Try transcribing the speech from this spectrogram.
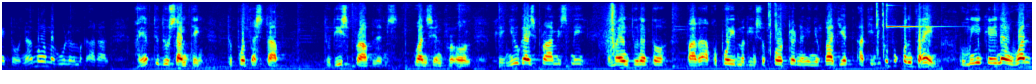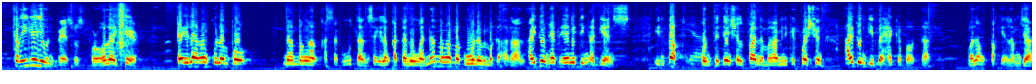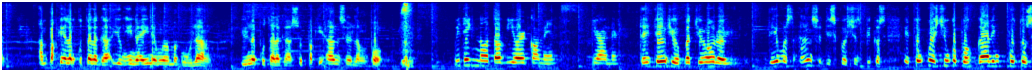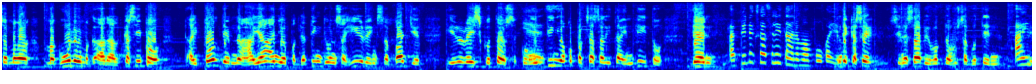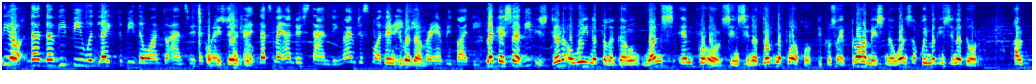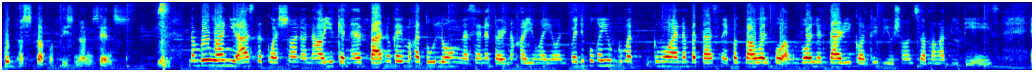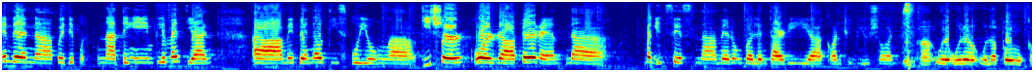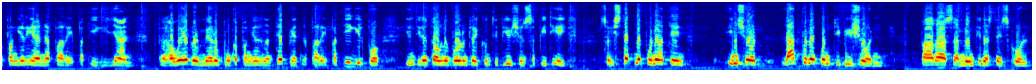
ito na mga magulang mag-aral, I have to do something to put a stop to these problems once and for all. Can you guys promise me na mainto na to para ako po ay maging supporter ng inyong budget at hindi ko po kontrahin. Humingi kayo ng 1 trillion pesos for all I care. Kailangan ko lang po ng mga kasagutan sa ilang katanungan ng mga magulang na mag-aaral. I don't have anything against. In fact, Yeah. confidential fund na marami nagka-question, I don't give a heck about that. Walang pakialam dyan. Ang pakialam ko talaga, yung hinain ng mga magulang. Yun na po talaga. So, paki-answer lang po. We take note of your comments, Your Honor. Th- Thank you, but Your Honor, they must answer these questions because itong question ko po, galing po to sa mga magulang na mag-aaral. Kasi po, I told them na hayaan nyo pagdating doon sa hearing, sa budget, i-raise ko to. Kung Yes. hindi nyo ako pagsasalitain dito, then, Ah, pinagsasalita naman po kayo. hindi kasi sinasabi, wag daw sagutin. Ah, hindi oh, the, the VP would like to be the one to answer the Okay, question. thank you. I- that's my understanding. No, I'm just moderating madam. for everybody. Like I said, is there a way na talagang once and for all, since senador na po ako, because I promise na once ako'y maging senador, I'll put a stop of this nonsense. Number one, you asked the question on how you can help. Paano kayo makatulong na senator na kayo ngayon? Pwede po kayong gumat- gumawa ng batas na ipagbawal po ang voluntary contribution sa mga PTAs. And then, ah, pwede po nating i-implement yan. Ah, may penalties po yung ah, teacher or ah, parent na mag-insist na merong voluntary ah, contribution. Ah, una-una, wala pong kapangyarihan na para ipatigil yan. Pero however, meron pong kapangyarihan ng DepEd na para ipatigil po yung tinatawag na voluntary contribution sa PTA. So stop na po natin, in short, lahat po ng contribution para sa maintenance ng school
